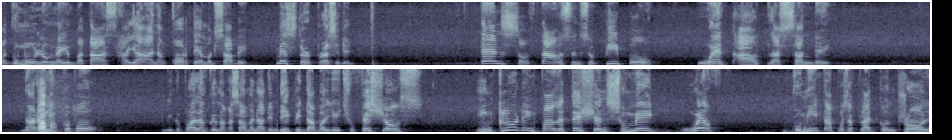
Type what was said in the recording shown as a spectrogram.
pag gumulong na yung batas, hayaan ang korte ang magsabi, Mr. President, tens of thousands of people went out last Sunday. Narinig Tama. ko po, hindi ko po alam kung yung makasama natin DPWH officials, including politicians who made wealth, kumita po sa flood control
